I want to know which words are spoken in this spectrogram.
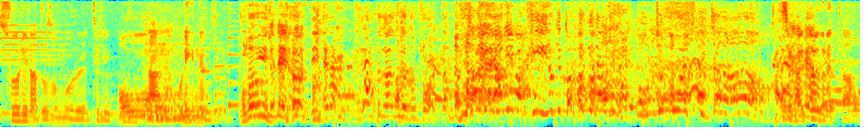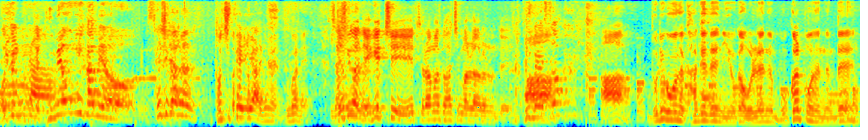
술이라도 선물을 드리고 나는 우리는 이제 무성이 저 니네랑 콘서트 가는 게 더 좋았단 말이야. 무성이가 여기 막 귀 이렇게 달고 너 엄청 좋아할 수도 있잖아. 같이 갈 걸 그랬다. 그러니까 두 명이 가면 셋이 가면 더치페이야 아니면 누가 내? 이재미가 내겠지 드라마도 하지 말라 그러는데. 준비했어? 아 놀이공원을 가게 된 이유가 원래는 못 갈 뻔했는데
